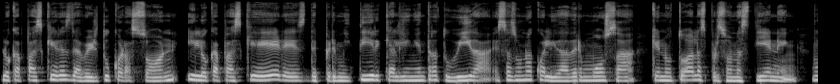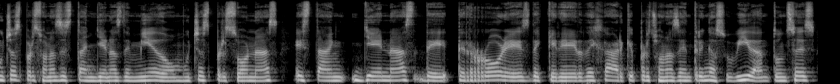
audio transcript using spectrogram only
lo capaz que eres de abrir tu corazón y lo capaz que eres de permitir que alguien entre a tu vida. Esa es una cualidad hermosa que no todas las personas tienen. Muchas personas están llenas de miedo, muchas personas están llenas de terrores, de querer dejar que personas entren a su vida entonces,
